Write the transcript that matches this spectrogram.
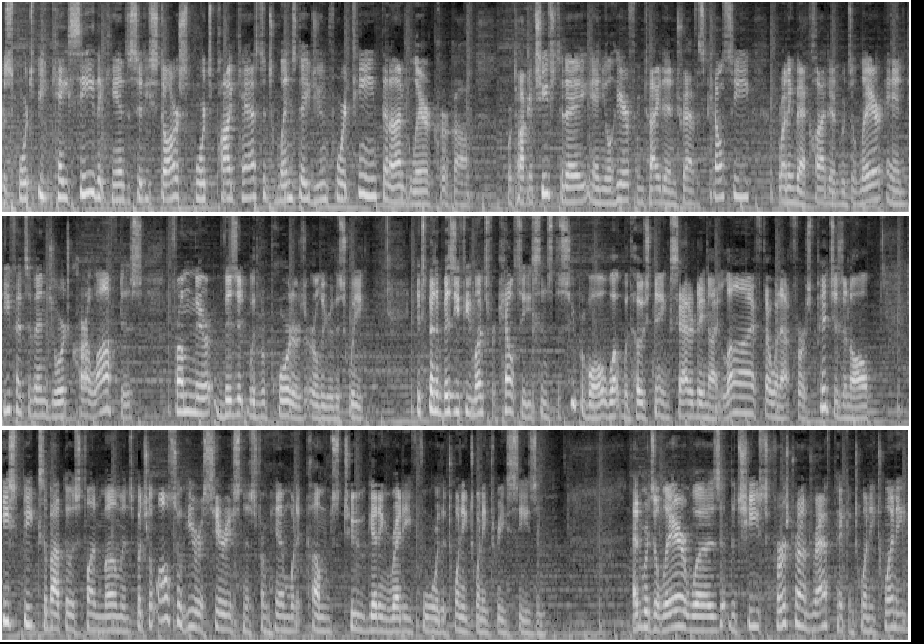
Welcome to SportsBeat KC, the Kansas City Star Sports Podcast. It's Wednesday, June 14th, and I'm Blair Kerkhoff. We're talking Chiefs today, and you'll hear from tight end Travis Kelce, running back Clyde Edwards-Helaire, and defensive end George Karlaftis from their visit with reporters earlier this week. It's been a busy few months for Kelce since the Super Bowl, what with hosting Saturday Night Live, throwing out first pitches, and all. He speaks about those fun moments, but you'll also hear a seriousness from him when it comes to getting ready for the 2023 season. Edwards-Helaire was the Chiefs' first round draft pick in 2020,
